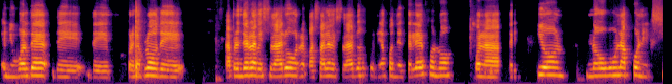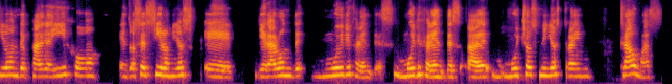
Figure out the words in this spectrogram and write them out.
en igual de, de, por ejemplo, de aprender el abecedario o repasar el abecedario, ponían con el teléfono, con la televisión, no hubo una conexión de padre a hijo. Entonces, sí, los niños eh, llegaron de, muy diferentes, muy diferentes. muchos niños traen traumas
